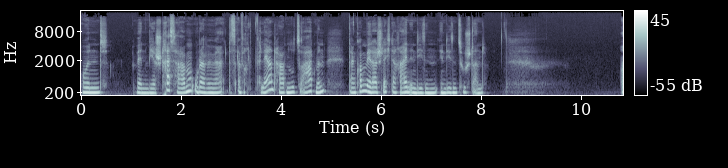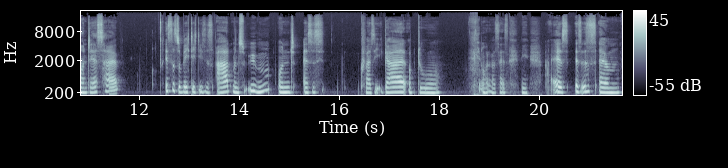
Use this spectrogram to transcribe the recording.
Und wenn wir Stress haben oder wenn wir das einfach verlernt haben, so zu atmen, dann kommen wir da schlechter rein in diesen, in diesen Zustand. Und deshalb ist es so wichtig, dieses Atmen zu üben. Und es ist quasi egal, ob du, oder was heißt, nee, es, es ist ähm,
